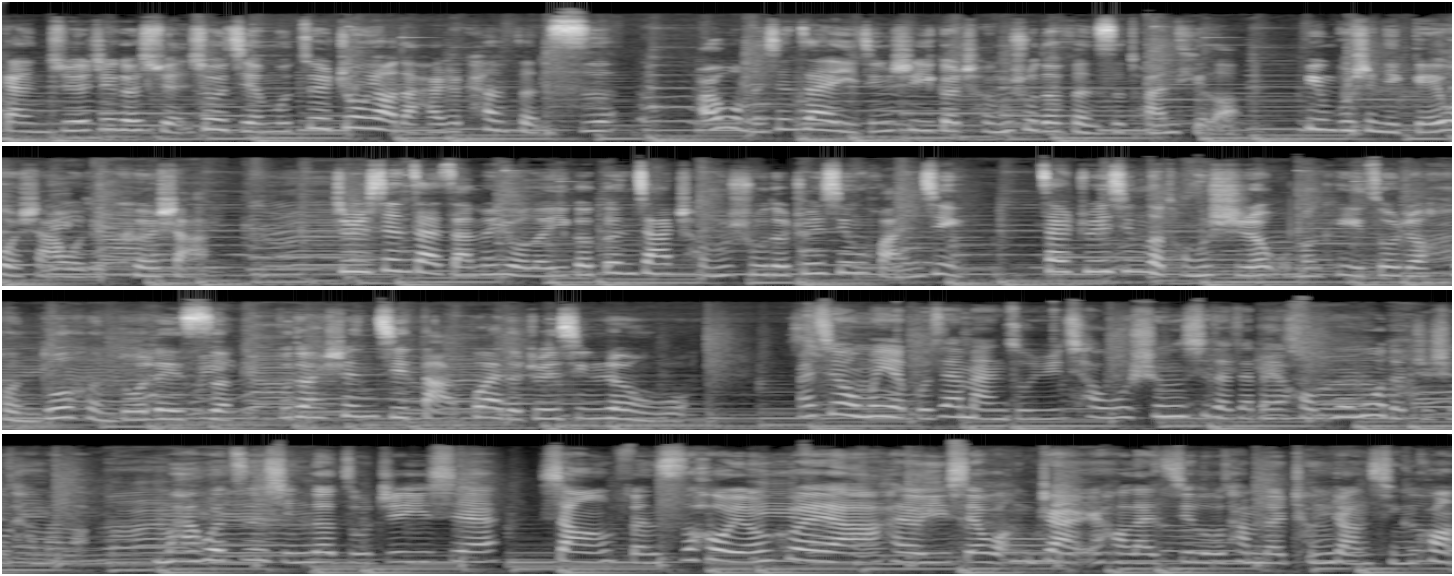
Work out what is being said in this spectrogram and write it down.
感觉这个选秀节目最重要的还是看粉丝，而我们现在已经是一个成熟的粉丝团体了，并不是你给我啥我就磕啥。就是现在咱们有了一个更加成熟的追星环境，在追星的同时，我们可以做着很多很多类似不断升级打怪的追星任务。而且我们也不再满足于悄无声息的在背后默默的支持他们了，我们还会自行的组织一些像粉丝后援会啊，还有一些网站，然后来记录他们的成长情况，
